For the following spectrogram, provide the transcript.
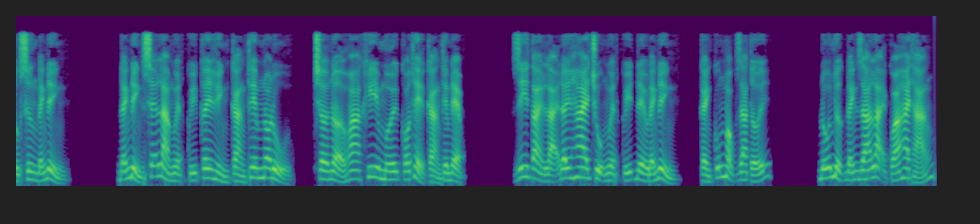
tục xưng đánh đỉnh. Đánh đỉnh sẽ làm nguyệt quý cây hình càng thêm no đủ, chờ nở hoa khi mới có thể càng thêm đẹp. Di tài lại đây hai trụ nguyệt quý đều đánh đỉnh, cảnh cũng mọc ra tới. Đỗ nhược đánh giá lại quá hai tháng,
